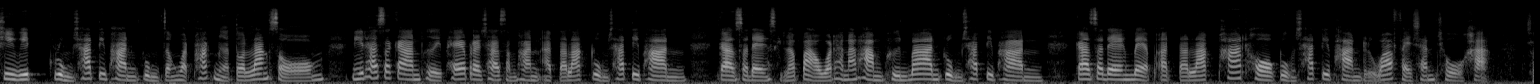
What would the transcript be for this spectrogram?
ชีวิตกลุ่มชาติพันธุ์ กลุ่มจังหวัดภาคเหนือตอนล่างสองนิทรรศการเผยแพร่ประชาสัมพันธ์อัตลักษณ์กลุ่มชาติพันธุ์ การแสดงศิลปะวัฒนธรรมพื้นบ้านกลุ่มชาติพันธุ์ การแสดงแบบอัตลักษณ์ผ้าทอกลุ่มชาติพันธุ์ หรือว่าแฟชั่นโชว์ค่ะ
